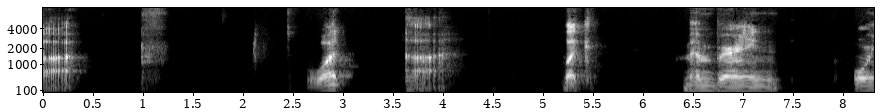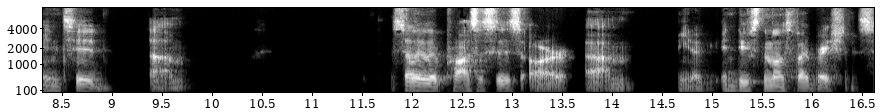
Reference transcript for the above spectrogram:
uh, what uh, like membrane oriented um, cellular processes are um, you know induce the most vibrations.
